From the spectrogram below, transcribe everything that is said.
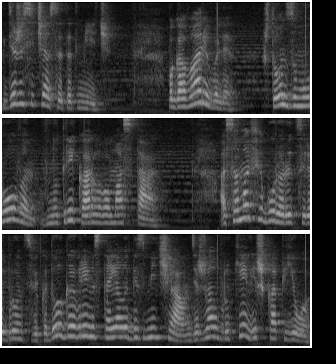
Где же сейчас этот меч? Поговаривали, что он замурован внутри Карлова моста. А сама фигура рыцаря Брунцвика долгое время стояла без меча, он держал в руке лишь копье.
